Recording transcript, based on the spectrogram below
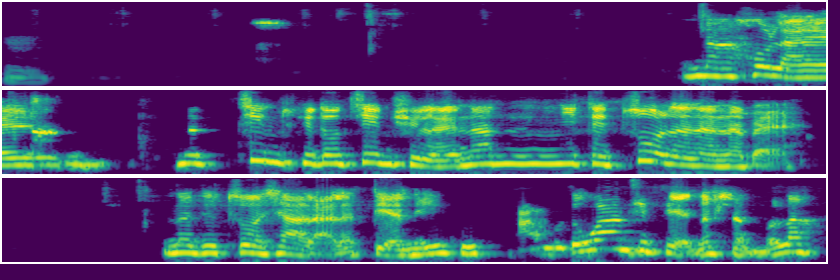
嗯。那后来。那进去都进去了，那你得坐在那呗，那就坐下来了，点了一壶茶，我都忘记点的什么了，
